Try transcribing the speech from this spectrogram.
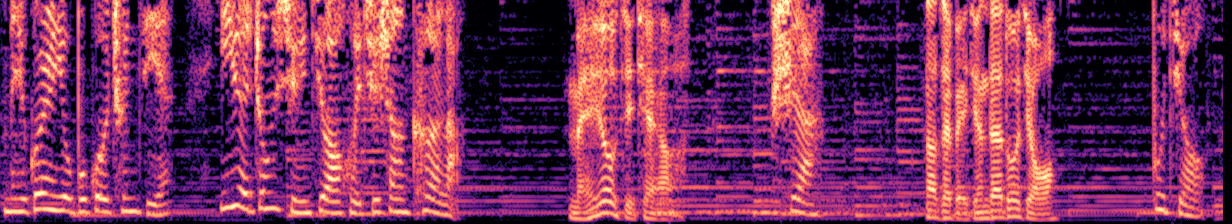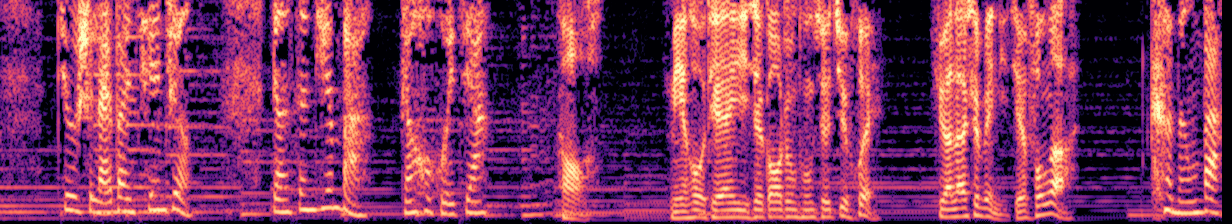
美国人又不过春节。”一月中旬就要回去上课了，没有几天啊。是啊。那在北京待多久？不久，就是来办签证，两三天吧，然后回家。哦，明后天一些高中同学聚会，原来是为你接风啊。可能吧，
